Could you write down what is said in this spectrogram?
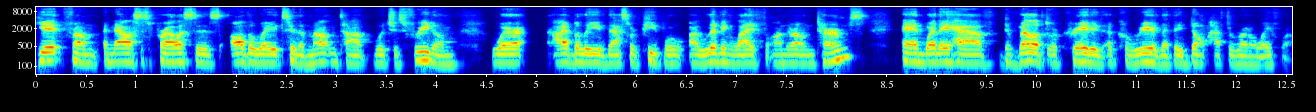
get from analysis paralysis all the way to the mountaintop, which is freedom, where I believe that's where people are living life on their own terms and where they have developed or created a career that they don't have to run away from.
